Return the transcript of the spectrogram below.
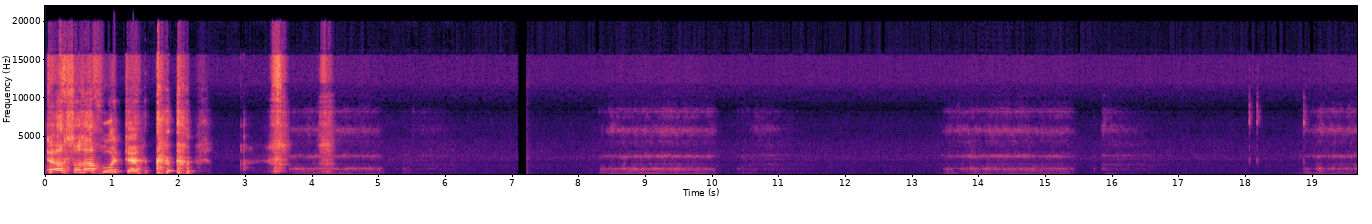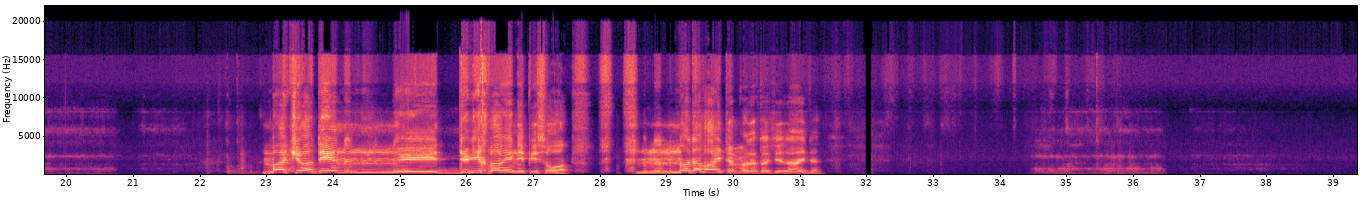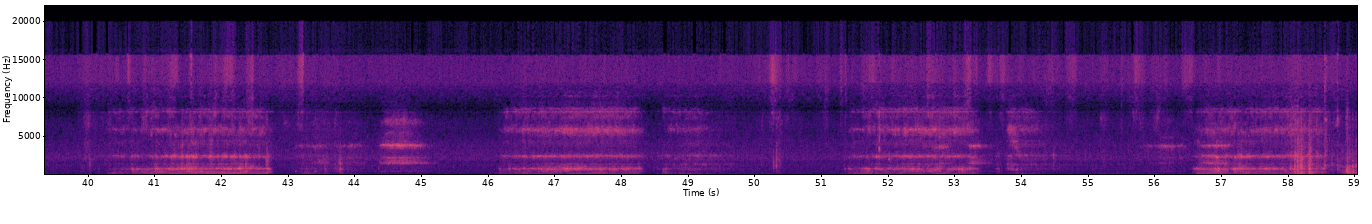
Так що заходьте. Бачу один дві хвилини пішло. Ну, ну давайте, може хтось і зайде.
